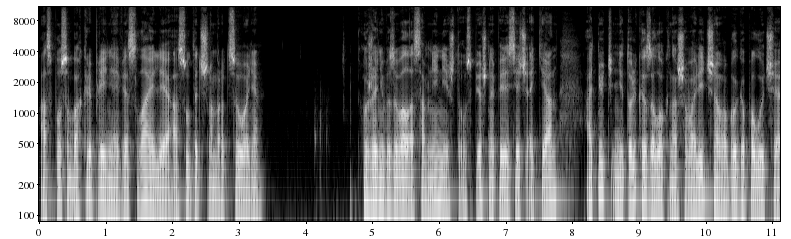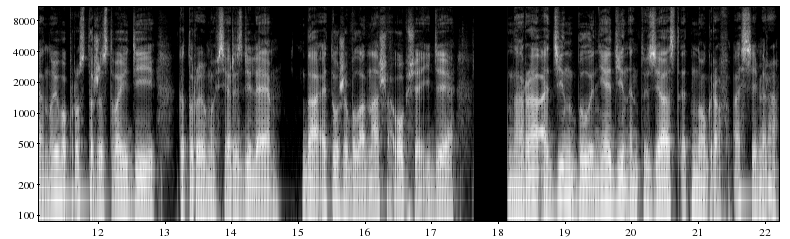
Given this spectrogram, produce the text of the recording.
о способах крепления весла или о суточном рационе. Уже не вызывало сомнений, что успешно пересечь океан отнюдь не только залог нашего личного благополучия, но и вопрос торжества идеи, которую мы все разделяем. Да, это уже была наша общая идея. На Ра-1 был не один энтузиаст-этнограф, а семеро.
